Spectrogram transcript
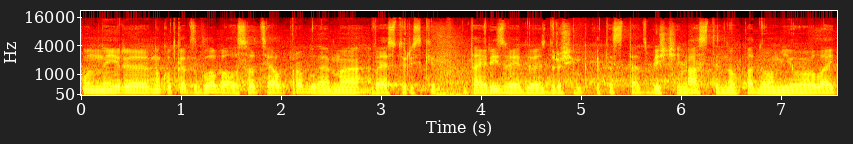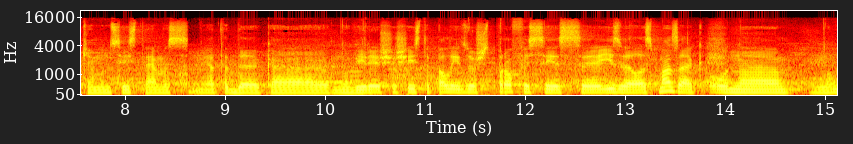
Un ir nu, kaut kāda globāla sociāla problēma. Vēsturiski tā ir izveidojusies. Droši vien, ka tas ir tāds bišķiņa asti no padomju laikiem un sistēmas. Ja tad kā, nu, vīrieši šīs palīdzošas profesijas izvēlas mazāk. Un, nu,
